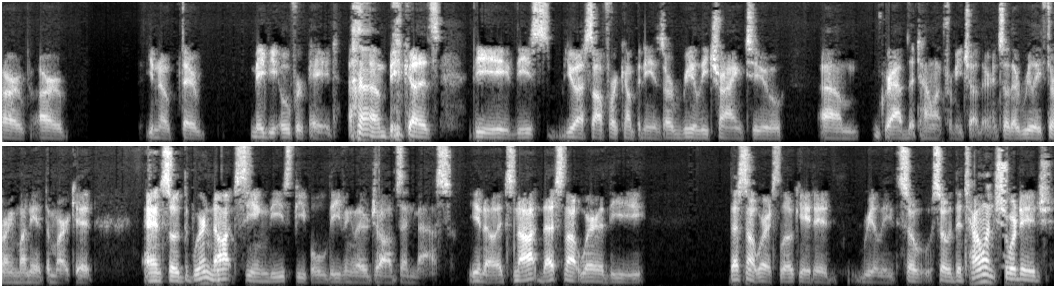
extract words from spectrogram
are, are, you know, they're maybe overpaid um, because the these U.S. software companies are really trying to um, grab the talent from each other, and so they're really throwing money at the market. And so we're not seeing these people leaving their jobs en masse. You know, it's not that's not where the that's not where it's located really. So so the talent shortage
